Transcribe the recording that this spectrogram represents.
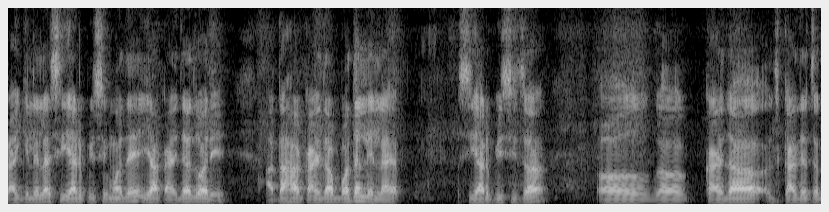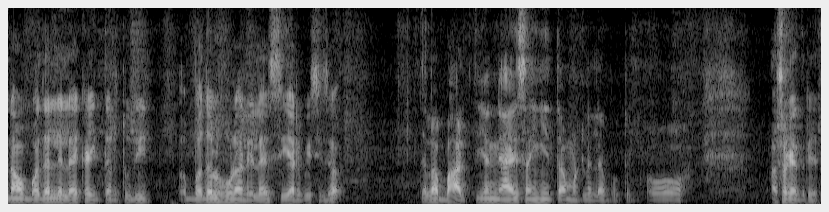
काय केलेलं आहे? सी आर पी सीमध्ये या कायद्याद्वारे. आता हा कायदा बदललेला आहे. सी आर पी सीचा कायदा कायद्याचं नाव बदललेलं आहे. काही तरतुदी बदल होऊन आलेला आहे सी आर पी सीचं त्याला भारतीय न्यायसंहिता म्हटलेलं आहे बहुतेक. ओ असं काहीतरी आहे.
